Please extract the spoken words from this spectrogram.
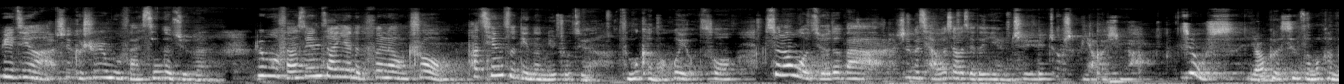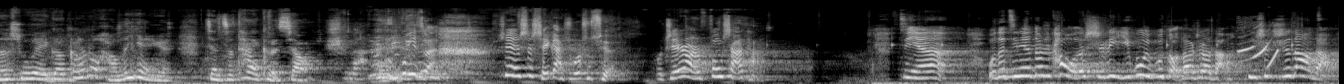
毕竟啊，这可是日暮繁星的剧本，日暮繁星在业内的分量重，他亲自定的女主角，怎么可能会有错？虽然我觉得吧，这个乔小姐的演技就是比较可欣好。就是姚可欣怎么可能输给一个刚入行的演员，简直太可笑了，是吧？你 闭嘴！这件事谁敢说出去，我直接让人封杀他。谨言，我的今天都是靠我的实力一步一步走到这的，你是知道的。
